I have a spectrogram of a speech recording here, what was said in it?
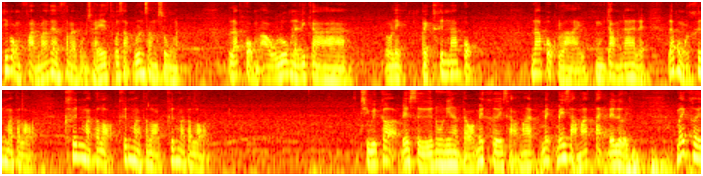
ที่ผมฝันมาตั้งแต่สมัยผมใช้โทรศัพท์รุ่นซัมซุงอะแล้วผมเอารูปนาฬิกาโรเล็กไปขึ้นหน้าปก หน้าปกลายผมจำได้เลย แล้วผมก็ขึ้นมาตลอด ขึ้นมาตลอดขึ้นมาตลอดขึ้นมาตลอด ชีวิตก็ได้ซื้อนู่นนี่แต่ว่าไม่เคยสามารถไม่ไม่สามารถแตะได้เลย ไม่เคย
